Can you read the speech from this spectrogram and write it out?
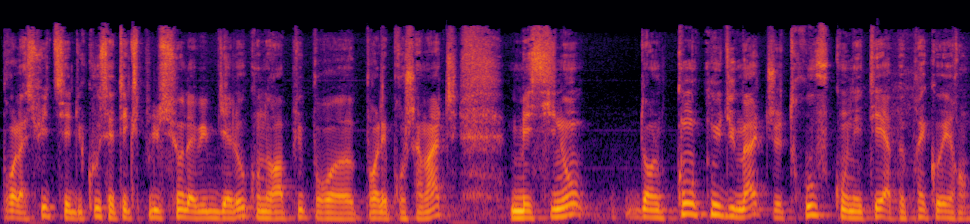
pour la suite, c'est du coup cette expulsion d'Abib Diallo qu'on n'aura plus pour, euh, pour les prochains matchs. Mais sinon, dans le contenu du match, je trouve qu'on était à peu près cohérent.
